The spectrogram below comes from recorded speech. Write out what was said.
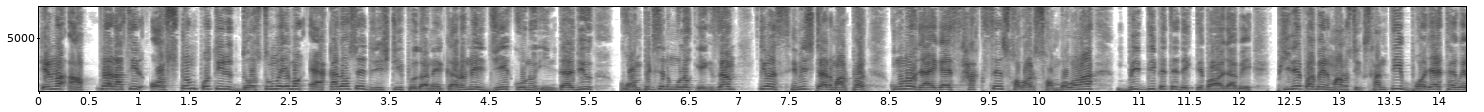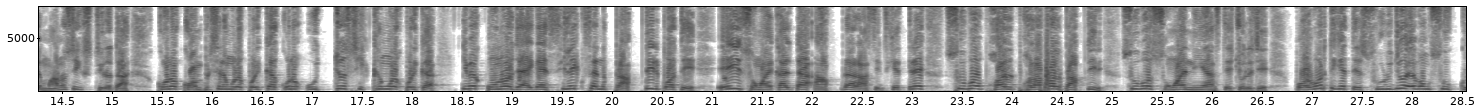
কেননা আপনার রাশির অষ্টম পতির দশম এবং একাদশের দৃষ্টি প্রদানের কারণে যে কোনো ইন্টারভিউ কম্পিটিশনমূলক এক্সাম কিংবা সেমিস্টার মারফত কোনো জায়গায় সাকসেস হওয়ার সম্ভাবনা বৃদ্ধি পেতে দেখতে পাওয়া যাবে। ফিরে পাবেন মানসিক শান্তি, বজায় থাকবে মানসিক স্থিরতা। কোনো কম্পিটিশনমূলক পরীক্ষা, কোনো উচ্চ শিক্ষামূলক পরীক্ষা কিংবা কোনো জায়গায় সিলেকশন প্রাপ্তির পথে এই সময়কালটা আপনার রাশির ক্ষেত্রে শুভ ফল, ফলাফল প্রাপ্তির শুভ সময় নিয়ে আসতে চলেছে। পরবর্তী ক্ষেত্রে সূর্য এবং শুক্র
